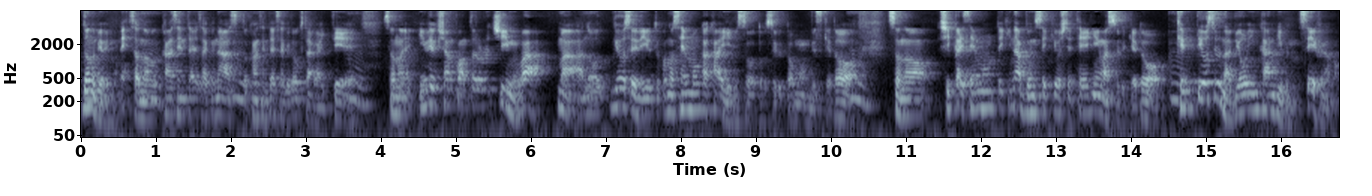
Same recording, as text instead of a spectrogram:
どの病院もね、その感染対策ナースと感染対策ドクターがいて、そのインフェクションコントロールチームは、まあ、あの、行政で言うとこの専門家会議に相当すると思うんですけど、その、しっかり専門的な分析をして提言はするけど、決定をするのは病院管理部の政府なの。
